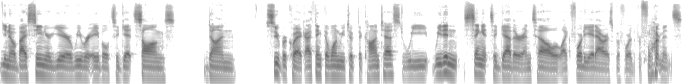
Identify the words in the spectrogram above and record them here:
you know, by senior year, we were able to get songs done super quick. I think the one we took to contest, we we didn't sing it together until like 48 hours before the performance,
